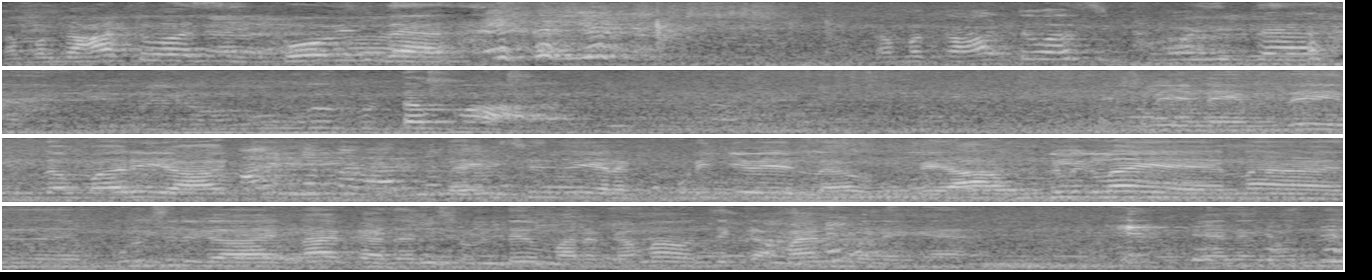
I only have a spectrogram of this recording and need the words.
நம்ம காட்டுவாசி கோவிந்த. நம்ம காட்டுவாசி கோவிந்த. உங்க குட்டப்பா. ஆக்சுவலி என்னை வந்து இந்த மாதிரி ஆக்கி தயவு செஞ்சு எனக்கு பிடிக்கவே இல்லை. உங்கள் யா உங்களுக்குலாம் என்ன இது பிடிச்சிருக்கா என்ன கதைன்னு சொல்லிட்டு மறக்காமல் வந்து கமெண்ட் பண்ணுங்க. எனக்கு வந்து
